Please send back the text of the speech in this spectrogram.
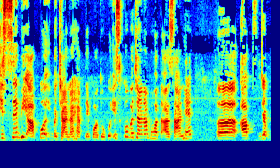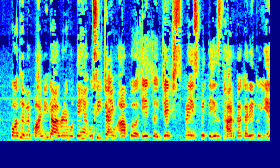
इससे भी आपको बचाना है अपने पौधों को। इसको बचाना बहुत आसान है। आ, आप जब पौधे में पानी डाल रहे होते हैं उसी टाइम आप एक जेट स्प्रे इस पे तेज धार का करें तो ये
